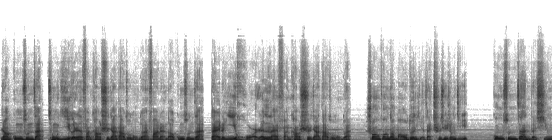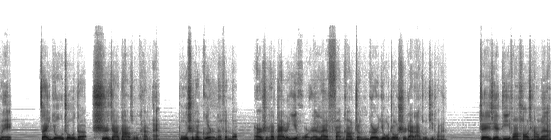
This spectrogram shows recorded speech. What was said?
让公孙瓒从一个人反抗世家大族垄断，发展到公孙瓒带着一伙人来反抗世家大族垄断，双方的矛盾也在持续升级。公孙瓒的行为，在幽州的世家大族看来，不是他个人的奋斗。而是他带着一伙人来反抗整个幽州世家大族集团，这些地方豪强们啊，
